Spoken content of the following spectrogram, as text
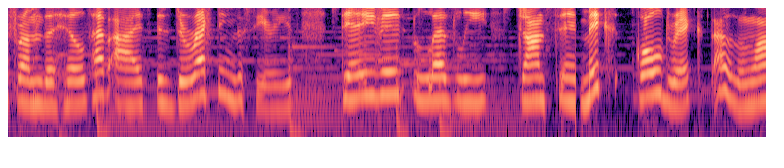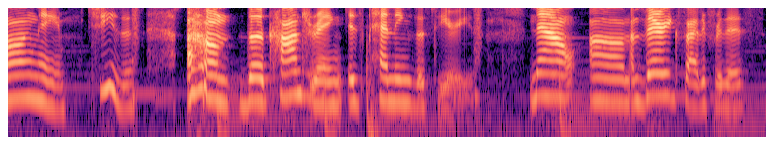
from The Hills Have Eyes is directing the series. David Leslie Johnson, Mick Goldrick, that was a long name, Jesus. Um, the Conjuring is penning the series. Now, um, I'm very excited for this,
